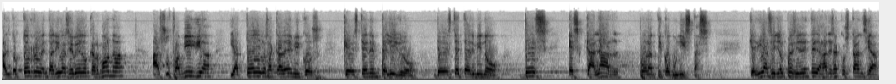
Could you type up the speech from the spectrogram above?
al doctor Rubén Darío Acevedo Carmona, a su familia y a todos los académicos que estén en peligro de este término desescalar por anticomunistas. Quería, señor presidente, dejar esa constancia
